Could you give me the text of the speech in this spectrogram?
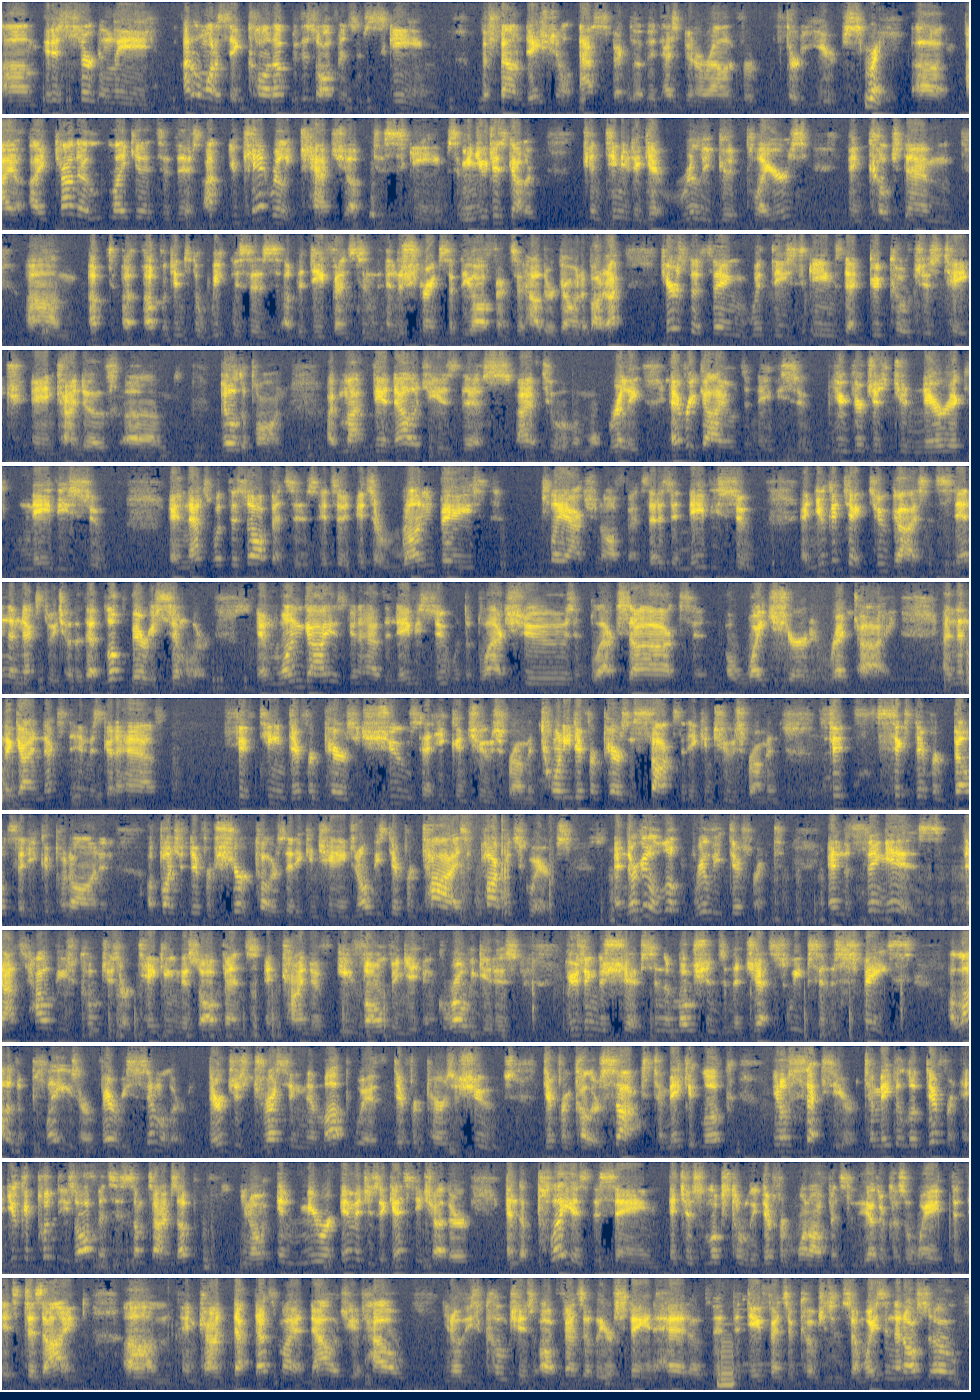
um, it is certainly I don't want to say caught up to this offensive scheme. The foundational aspect of it has been around for 30 years. Right. Um, I, I kind of liken it to this. I, you can't really catch up to schemes. I mean, you just got to continue to get really good players and coach them um, up uh, up against the weaknesses of the defense and, and, the strengths of the offense and how they're going about it. I, here's the thing with these schemes that good coaches take and kind of um, build upon. I, my, the analogy is this: I have two of them. Really, every guy owns a navy suit. You're, you're just generic navy suit, and that's what this offense is. It's a it's a run based offense. That is a Navy suit. And you could take two guys and stand them next to each other that look very similar. And one guy is going to have the Navy suit with the black shoes and black socks and a white shirt and red tie. And then the guy next to him is going to have 15 different pairs of shoes that he can choose from and 20 different pairs of socks that he can choose from and six different belts that he could put on and a bunch of different shirt colors that he can change and all these different ties and pocket squares and they're going to look really different. And the thing is, that's how these coaches are taking this offense and kind of evolving it and growing it is using the shifts and the motions and the jet sweeps and the space. A lot of the plays are very similar. They're just dressing them up with different pairs of shoes, different color socks to make it look, you know, sexier, to make it look different. And you could put these offenses sometimes up you know, in mirror images against each other, and the play is the same. It just looks totally different, one offense to the other, because of the way it's designed. Um, and kind of that, that's my analogy of how you know these coaches offensively are staying ahead of the, the defensive coaches in some ways, and then also,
